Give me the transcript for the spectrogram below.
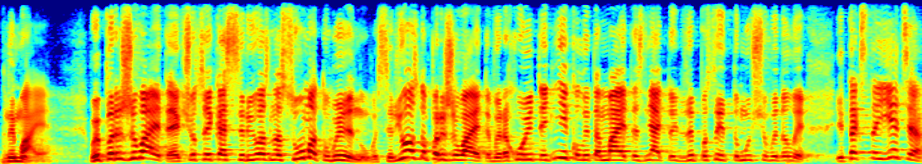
немає. Ви переживаєте, якщо це якась серйозна сума, то ви, ну, ви серйозно переживаєте, ви рахуєте дні, коли там маєте зняти той депозит, тому що ви дали. І так стається,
